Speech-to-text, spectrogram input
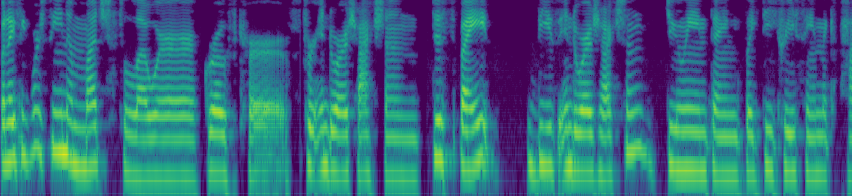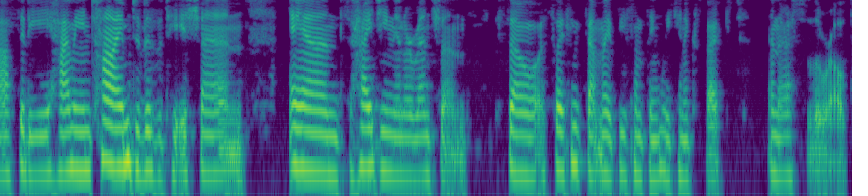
But I think we're seeing a much slower growth curve for indoor attractions, despite these indoor attractions doing things like decreasing the capacity, having time to visitation, and hygiene interventions. So, so I think that might be something we can expect in the rest of the world.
